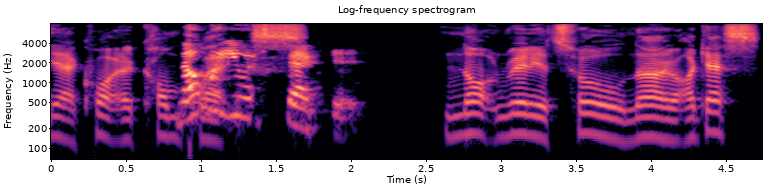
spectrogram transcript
yeah, quite a complex. Not what you expected. Not really at all. No, I guess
